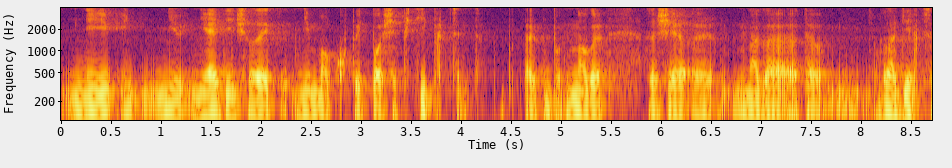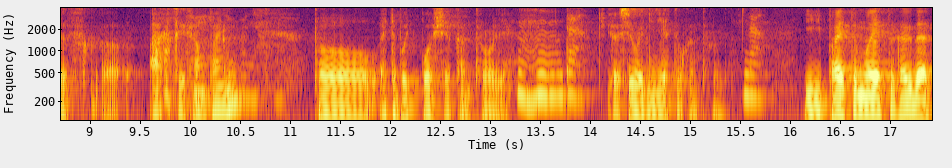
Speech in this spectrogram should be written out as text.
ни, ни, ни один человек не мог купить больше 5%. Так много, зачем, э, много это, владельцев э, акций, акций компании, компания. то это будет больше контроля. Угу, да. Сегодня нету контроля. Да. И поэтому это, когда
